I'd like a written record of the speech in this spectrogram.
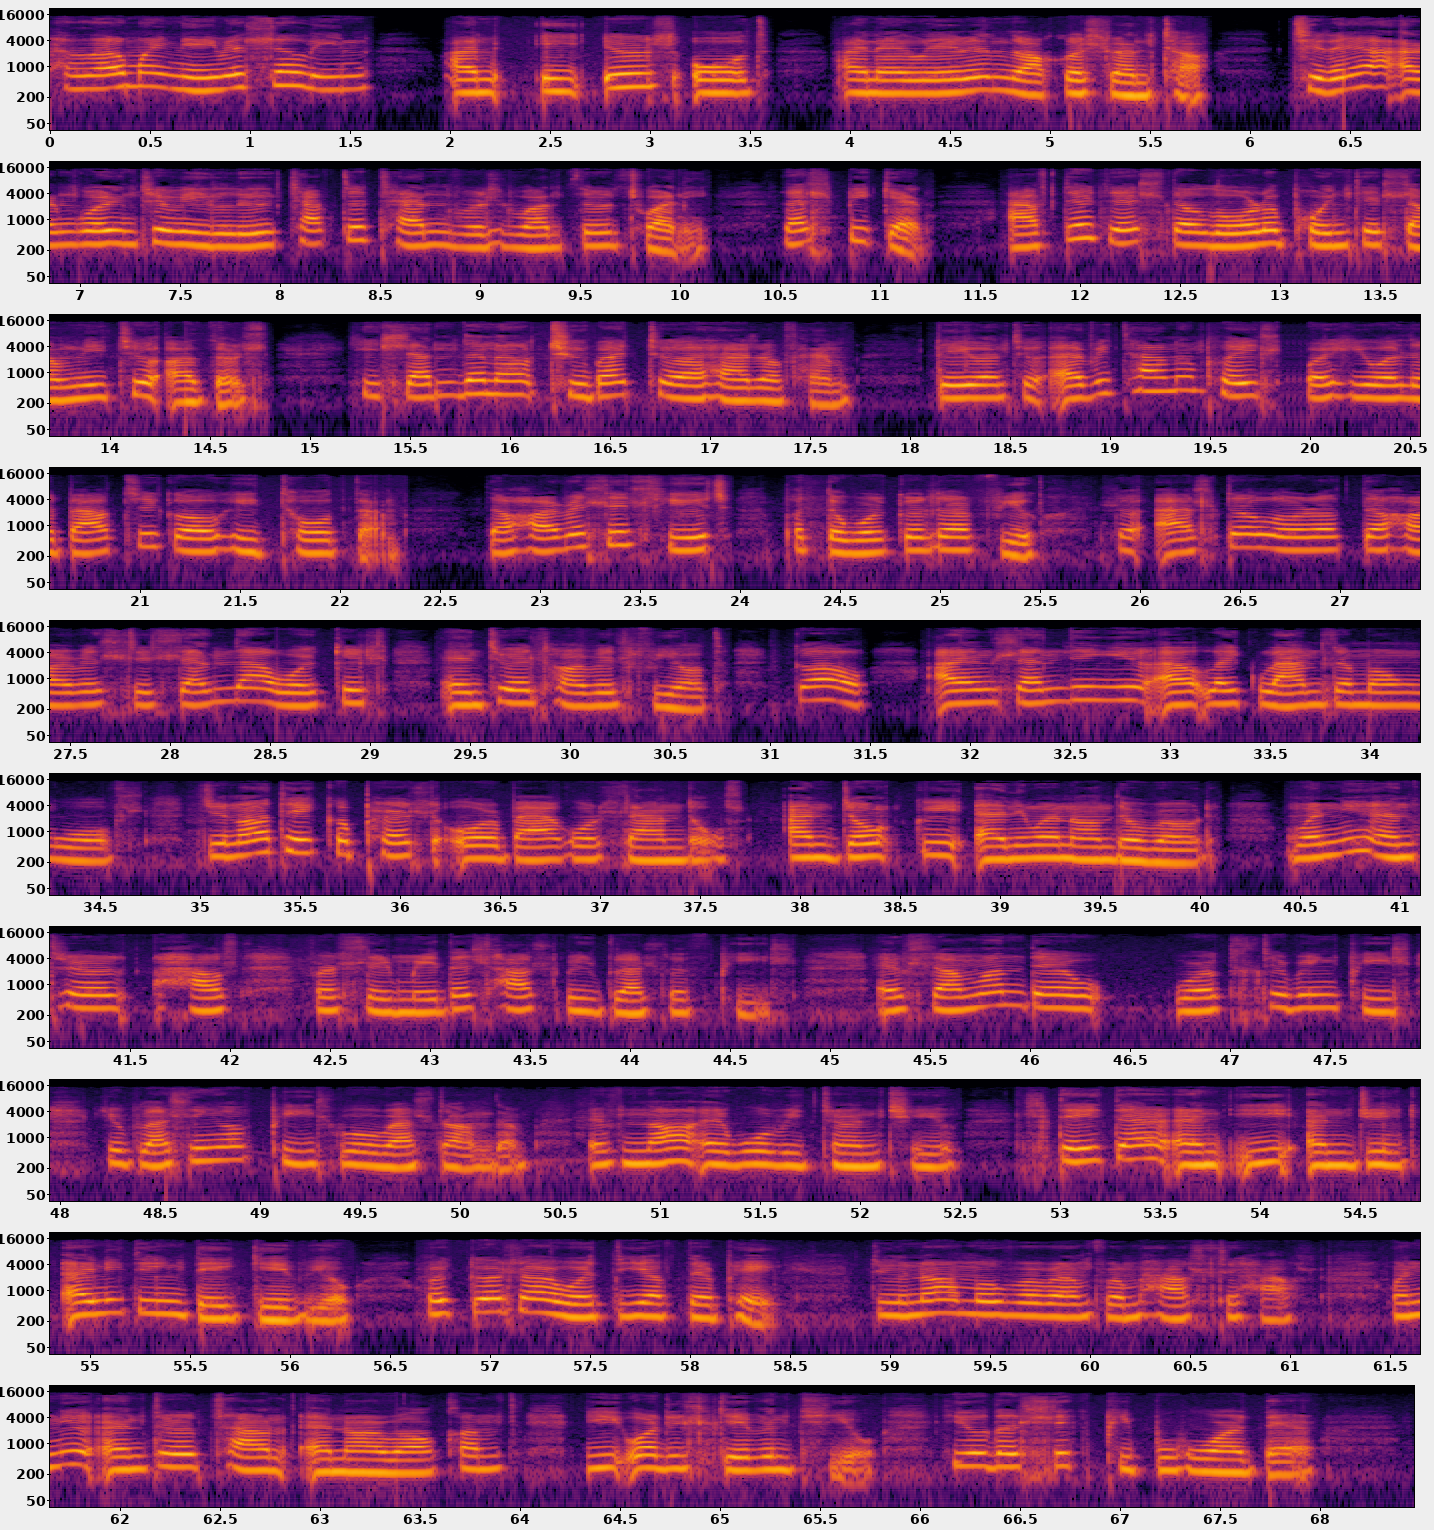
Hello, my name is Celine. I'm eight years old and I live in Rockland Center. Today I'm going to read Luke chapter 10, verse 1 through 20. Let's begin. After this, the Lord appointed seventy-two others. He sent them out two by two ahead of him. They went to every town and place where he was about to go. He told them, The harvest is huge, but the workers are few. So ask the Lord of the harvest to send out workers into his harvest field. Go, I am sending you out like lambs among wolves. Do not take a purse or bag or sandals, and don't greet anyone on the road. When you enter a house, first say, May this house be blessed with peace. If someone there works to bring peace, your blessing of peace will rest on them. If not, it will return to you. Stay there and eat and drink anything they give you. Workers are worthy of their pay. Do not move around from house to house. When you enter a town and are welcomed, eat what is given to you. Heal the sick people who are there.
